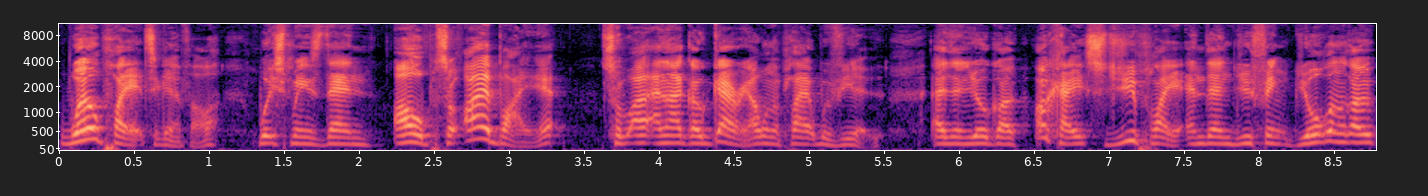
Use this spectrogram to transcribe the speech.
we'll play it together? Which means then oh, so I buy it. So I, and I go Gary, I want to play it with you, and then you'll go okay, so you play it, and then you think you're gonna go.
